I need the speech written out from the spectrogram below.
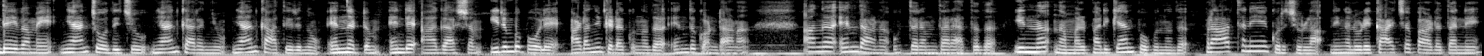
ദൈവമേ ഞാൻ ചോദിച്ചു ഞാൻ കരഞ്ഞു ഞാൻ കാത്തിരുന്നു എന്നിട്ടും എന്റെ ആകാശം ഇരുമ്പ് പോലെ അടഞ്ഞു കിടക്കുന്നത് എന്തുകൊണ്ടാണ്? അങ്ങ് എന്താണ് ഉത്തരം തരാത്തത്? ഇന്ന് നമ്മൾ പഠിക്കാൻ പോകുന്നത് പ്രാർത്ഥനയെക്കുറിച്ചുള്ള നിങ്ങളുടെ കാഴ്ചപ്പാട് തന്നെ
